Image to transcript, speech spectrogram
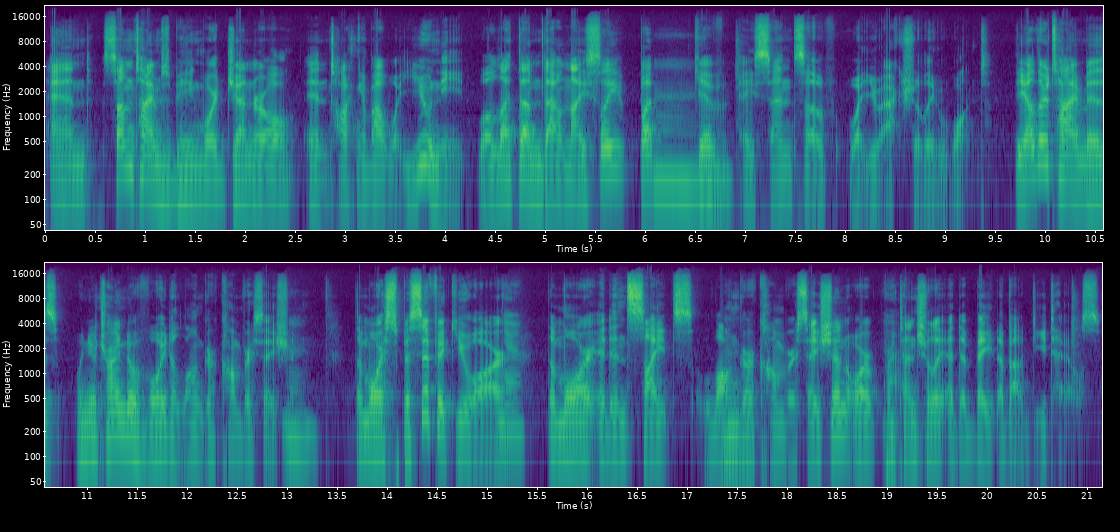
And sometimes being more general in talking about what you need will let them down nicely, but hmm. give a sense of what you actually want. The other time is when you're trying to avoid a longer conversation. Hmm. The more specific you are, Yeah the more it incites longer conversation or potentially a debate about details.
